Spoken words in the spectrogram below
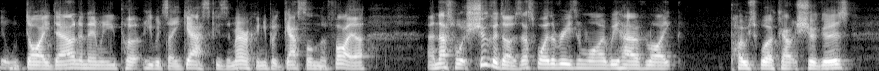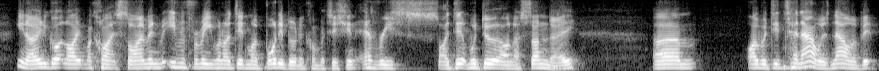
It will die down, and then when you put he would say gas because American, you put gas on the fire, and that's what sugar does. That's why the reason why we have like post workout sugars. You know, you got like my client Simon. Even for me, when I did my bodybuilding competition, every I did would do it on a Sunday. Um, I would do ten hours. Now I'm a bit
